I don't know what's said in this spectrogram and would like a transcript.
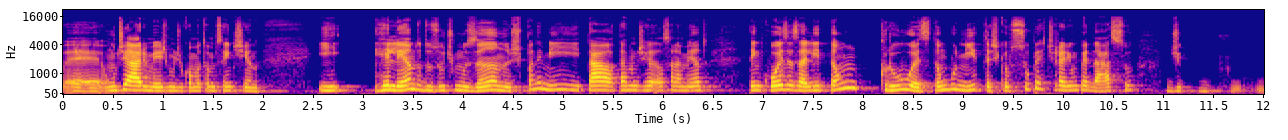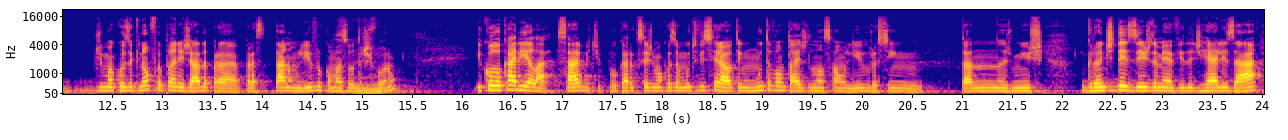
é, um diário mesmo de como eu tô me sentindo. E relendo dos últimos anos, pandemia e tal, término de relacionamento, tem coisas ali tão cruas, tão bonitas, que eu super tiraria um pedaço de, de uma coisa que não foi planejada pra estar num livro, como as outras foram. E colocaria lá, sabe? Tipo, eu quero que seja uma coisa muito visceral. Tenho muita vontade de lançar um livro, assim, tá nos meus grandes desejos da minha vida de realizar.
